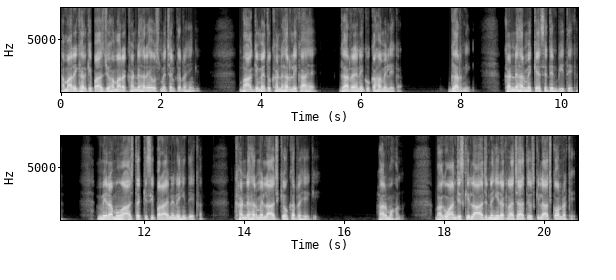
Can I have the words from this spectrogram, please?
हमारे घर के पास जो हमारा खंडहर है, उसमें चलकर रहेंगे। भाग्य में तो खंडहर लिखा है, घर रहने को कहाँ मिलेगा? घर नहीं, खंडहर में कैसे दिन बीतेगा? मेरा मुँह आज तक किसी पराय ने नहीं देखा। खंडहर में लाज क्यों कर रहेगी? हरमोहन भगवान जिसकी लाज नहीं रखना चाहते, उसकी लाज कौन रखे?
